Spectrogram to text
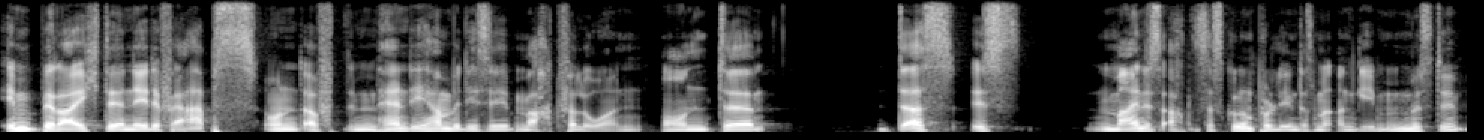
Im Bereich der Native Apps und auf dem Handy haben wir diese Macht verloren. Und äh, das ist meines Erachtens das Grundproblem, das man angeben müsste.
